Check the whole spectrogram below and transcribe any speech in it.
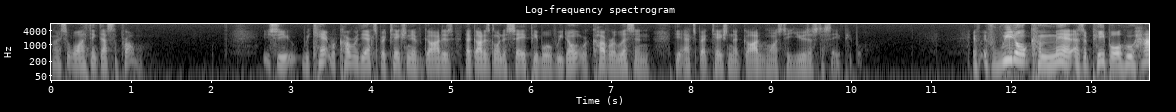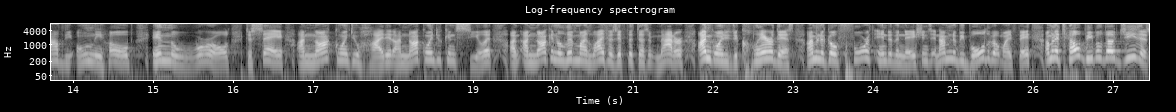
And I said, Well, I think that's the problem. You see, we can't recover the expectation of God is that God is going to save people if we don't recover, listen, the expectation that God wants to use us to save people. If, if we don't commit as a people who have the only hope in the world to say, I'm not going to hide it, I'm not going to conceal it, I'm, I'm not going to live my life as if this doesn't matter, I'm going to declare this, I'm going to go forth into the nations, and I'm going to be bold about my faith, I'm going to tell people about Jesus.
